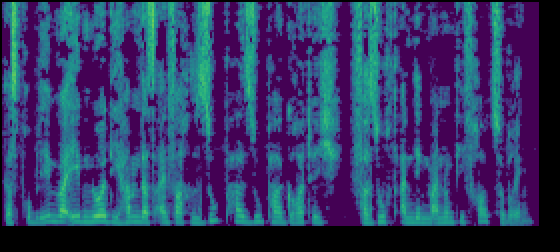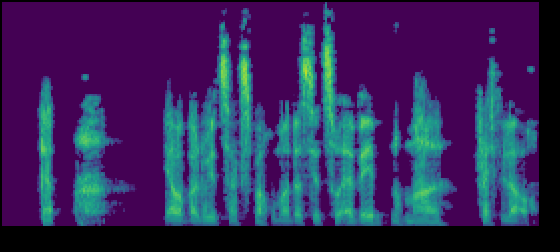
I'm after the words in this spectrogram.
Das Problem war eben nur, die haben das einfach super, super grottig versucht, an den Mann und die Frau zu bringen. Ja. Ja, aber weil du jetzt sagst, warum er das jetzt so erwähnt nochmal. Vielleicht will er auch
